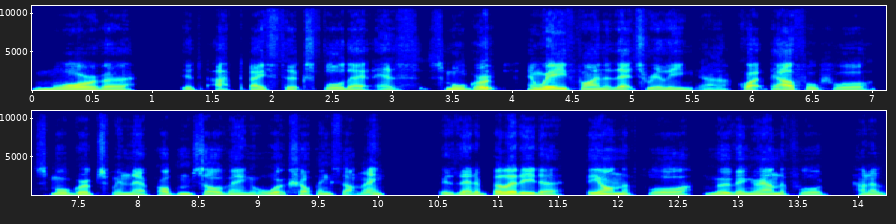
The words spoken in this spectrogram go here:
more of a it's a space to explore that as small groups. And we find that that's really uh, quite powerful for small groups when they're problem solving or workshopping something, is that ability to be on the floor, moving around the floor, kind of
